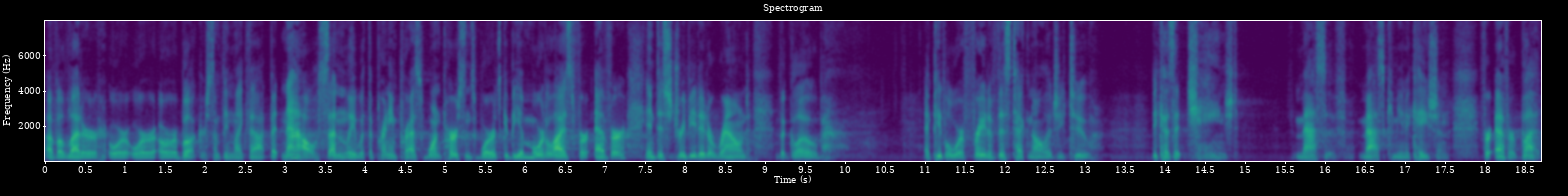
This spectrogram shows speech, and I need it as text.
of a letter or, or, or a book or something like that. But now, suddenly, with the printing press, one person's words could be immortalized forever and distributed around the globe. And people were afraid of this technology too, because it changed massive, mass communication forever. But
